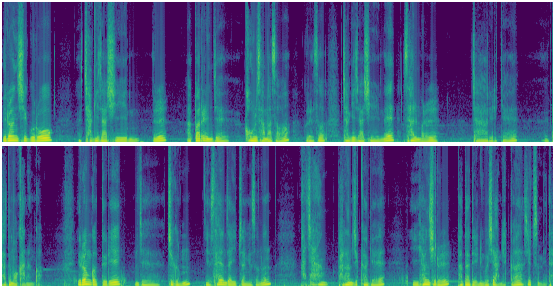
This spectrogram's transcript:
이런 식으로 자기 자신을 아빠를 이제 거울 삼아서 그래서 자기 자신의 삶을 잘 이렇게 다듬어 가는 것. 이런 것들이 이제 지금 사연자 입장에서는 가장 바람직하게 이 현실을 받아들이는 것이 아닐까 싶습니다.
